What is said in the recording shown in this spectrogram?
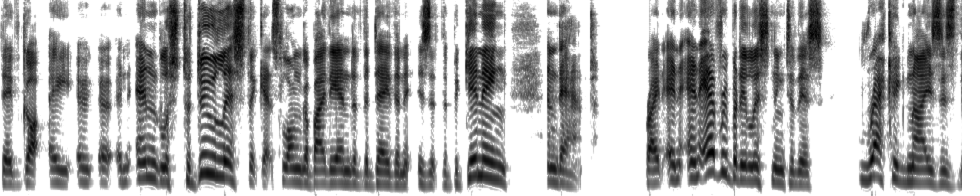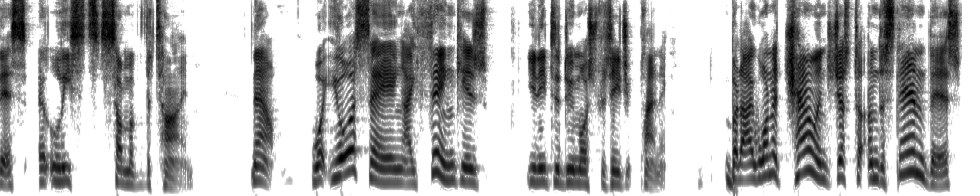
they've got a, a an endless to do list that gets longer by the end of the day than it is at the beginning, and and right. And and everybody listening to this recognizes this at least some of the time. Now, what you're saying, I think, is you need to do more strategic planning. But I want to challenge just to understand this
